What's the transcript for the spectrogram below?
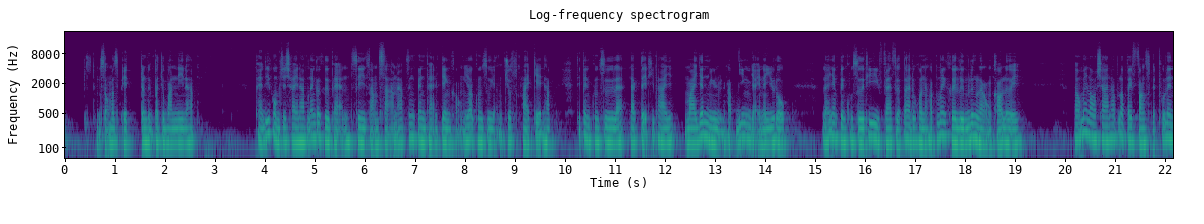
2010 ถึง 2011 จนถึงปัจจุบันนี้นะครับ แผนที่ผมจะใช้นะครับ นั่นก็คือแผน C33 นะครับ ซึ่งเป็นแผนเก่งของยอดกุนซืออย่างจูสไฮเกตครับ ที่เป็นกุนซือและนักเตะที่พามาเย r n นมิวนิกนะครับยิ่งใหญ่ในยุโรป และยังเป็นขุนศึกที่แฟนเสือใต้ทุกคนนะครับ ไม่เคยลืมเรื่องราวของเขาเลย เราไม่รอช้านะครับ เราไปฟัง11ผู้เล่น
